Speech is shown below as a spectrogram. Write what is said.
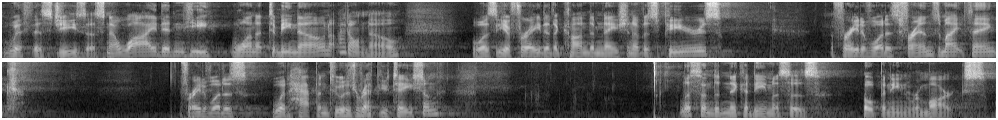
with this Jesus. Now, why didn't he want it to be known? I don't know. Was he afraid of the condemnation of his peers? Afraid of what his friends might think? Afraid of what is, would happen to his reputation? Listen to Nicodemus's opening remarks.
